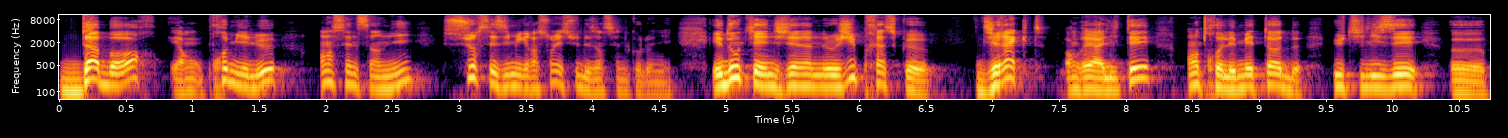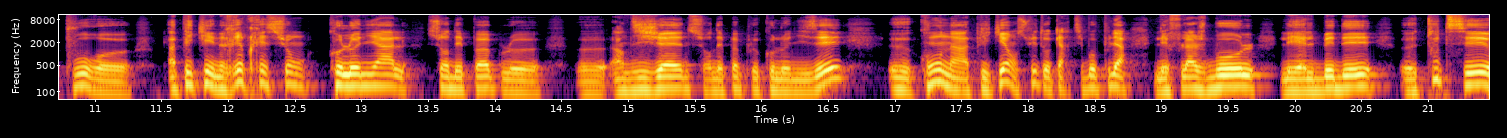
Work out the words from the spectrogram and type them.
d'abord et en premier lieu en Seine-Saint-Denis, sur ces immigrations issues des anciennes colonies. Et donc il y a une généalogie presque direct, en réalité, entre les méthodes utilisées euh, pour euh, appliquer une répression coloniale sur des peuples euh, indigènes, sur des peuples colonisés, qu'on a appliqué ensuite aux quartiers populaires. Les flashballs, les LBD, toutes ces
